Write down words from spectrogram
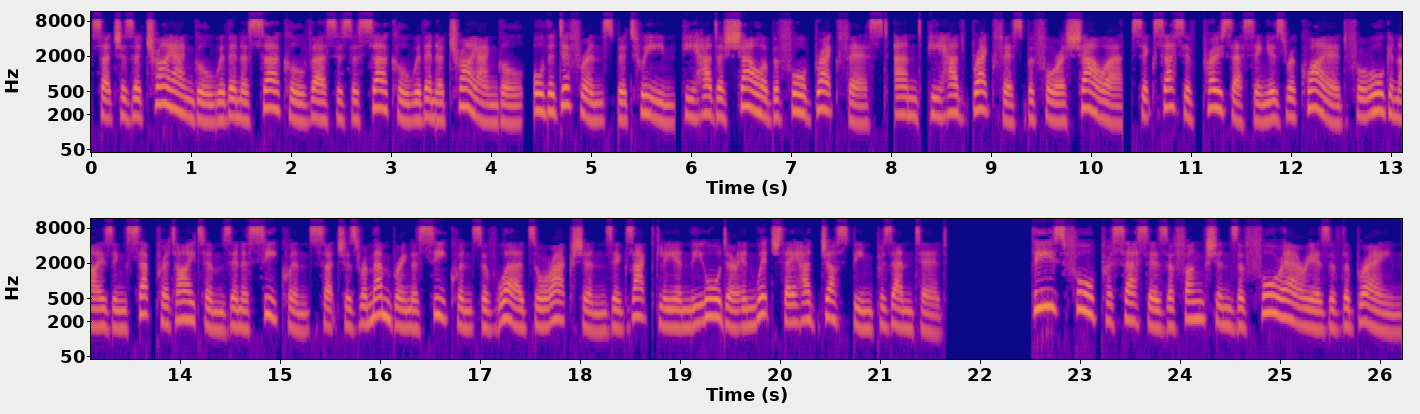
such as a triangle within a circle versus a circle within a triangle, or the difference between he had a shower before breakfast and he had breakfast before a shower. Successive processing is required for organizing separate items in a sequence such as remembering a sequence of words or actions exactly in the order in which they had just been presented. These four processes are functions of four areas of the brain.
